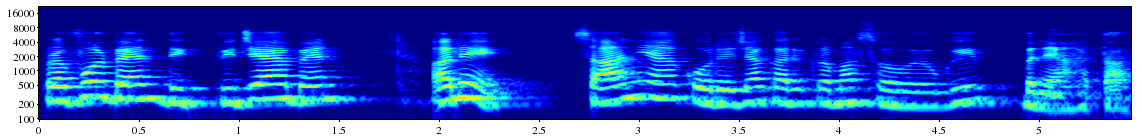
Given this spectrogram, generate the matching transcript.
પ્રફુલબેન દિગ્વિજયાબેન અને સાનિયા કોરેજા કાર્યક્રમમાં સહયોગી બન્યા હતા.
